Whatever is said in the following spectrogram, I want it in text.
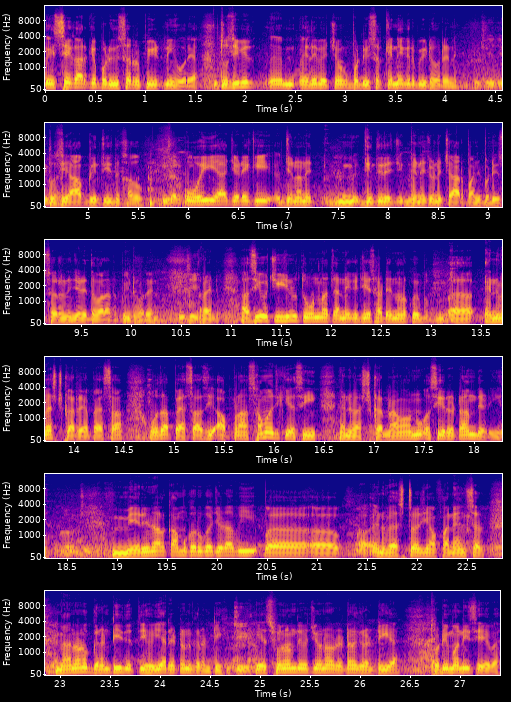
ਇਸੇ ਕਰਕੇ ਪ੍ਰੋਡਿਊਸਰ ਰਿਪੀਟ ਨਹੀਂ ਹੋ ਰਿਹਾ। ਤੁਸੀਂ ਵੀ ਇਹਦੇ ਵਿੱਚੋਂ ਪ੍ਰੋਡਿਊਸਰ ਕਿੰਨੇ ਕੁ ਰਿਪੀਟ ਹੋ ਰਹੇ ਨੇ? ਤੁਸੀਂ ਆਪ ਗਿਣਤੀ ਦਿਖਾ ਦਿਓ। ਉਹੀ ਆ ਜਿਹੜੇ ਕਿ ਜਿਨ੍ਹਾਂ ਨੇ ਗਿਣਤੀ ਦੇ ਗਿਣੇ ਚੁਣੇ 4-5 ਪ੍ਰੋਡਿਊਸਰ ਨੇ ਜਿਹੜੇ ਦੁਬਾਰਾ ਰਿਪੀਟ ਹੋ ਰਹੇ ਨੇ। ਰਾਈਟ ਅਸੀਂ ਉਹ ਚੀਜ਼ ਨੂੰ ਤੋੜਨਾ ਚਾਹੁੰਦੇ ਕਿ ਜੇ ਸਾਡੇ ਨਾਲ ਕੋਈ ਇਨਵੈਸਟ ਕਰ ਰਿਹਾ ਪੈਸਾ ਉਹਦਾ ਪੈਸਾ ਅਸੀਂ ਆਪਣਾ ਸਮਝ ਕੇ ਅਸੀਂ ਇਨਵੈਸਟ ਕਰਨਾ ਵਾ ਉਹਨੂੰ ਅਸੀਂ ਰਿਟਰਨ ਦੇਣੀ ਹੈ ਮੇਰੇ ਨਾਲ ਕੰਮ ਕਰੂਗਾ ਜਿਹੜਾ ਵੀ ਇਨਵੈਸਟਰ ਜਾਂ ਫਾਈਨੈਂਸਰ ਮੈਂ ਉਹਨਾਂ ਨੂੰ ਗਾਰੰਟੀ ਦਿੱਤੀ ਹੋਈ ਹੈ ਰਿਟਰਨ ਗਾਰੰਟੀ ਇਸ ਫਿਲਮ ਦੇ ਵਿੱਚ ਉਹਨਾਂ ਨੂੰ ਰਿਟਰਨ ਗਾਰੰਟੀ ਹੈ ਤੁਹਾਡੀ ਮਨੀ ਸੇਵ ਹੈ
